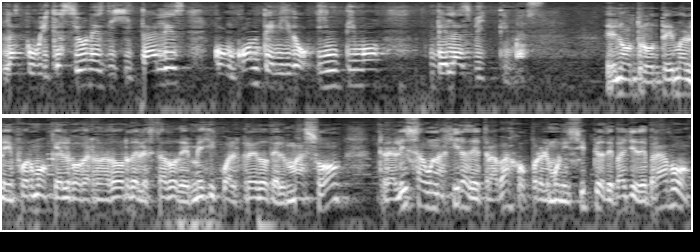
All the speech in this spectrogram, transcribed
las publicaciones digitales con contenido íntimo de las víctimas. En otro tema le informo que el gobernador del Estado de México, Alfredo del Mazo, realiza una gira de trabajo por el municipio de Valle de Bravo,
